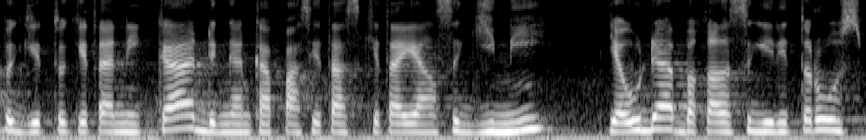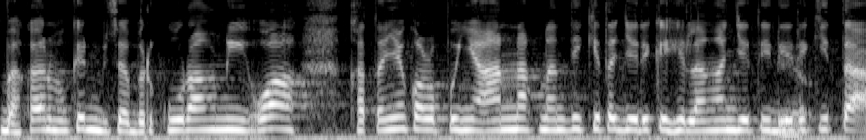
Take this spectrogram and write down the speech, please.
begitu kita nikah dengan kapasitas kita yang segini ya udah bakal segini terus bahkan mungkin bisa berkurang nih wah katanya kalau punya anak nanti kita jadi kehilangan jati diri yeah. kita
